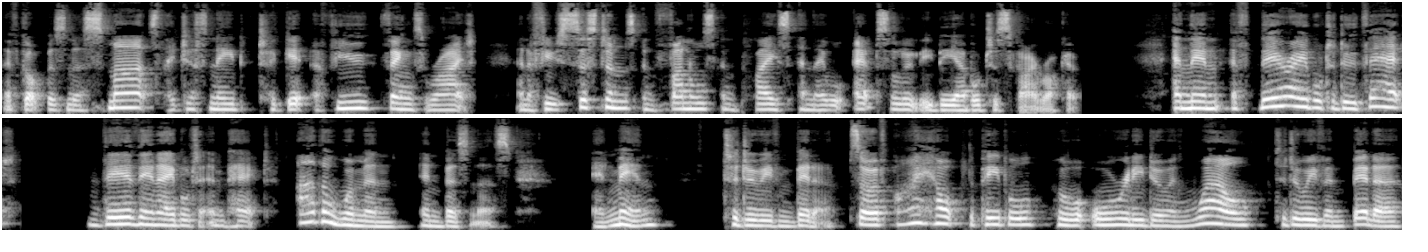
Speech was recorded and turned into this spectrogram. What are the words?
They've got business smarts. They just need to get a few things right and a few systems and funnels in place, and they will absolutely be able to skyrocket. And then if they're able to do that, they're then able to impact other women in business and men to do even better. So if I help the people who are already doing well to do even better,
